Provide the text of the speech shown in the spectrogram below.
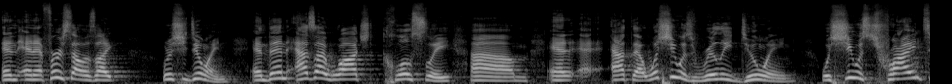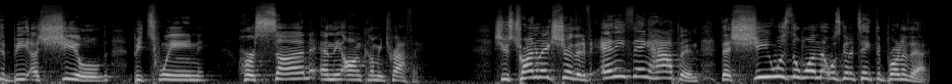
And, and at first I was like, what is she doing? And then as I watched closely um, and, at that, what she was really doing was she was trying to be a shield between her son and the oncoming traffic. She was trying to make sure that if anything happened, that she was the one that was going to take the brunt of that.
